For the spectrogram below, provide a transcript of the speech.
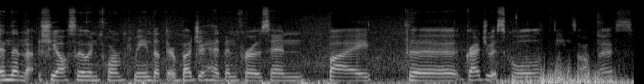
And then she also informed me that their budget had been frozen by the graduate school dean's office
